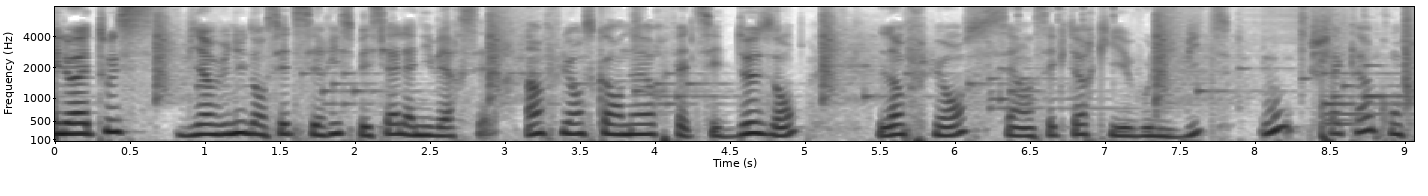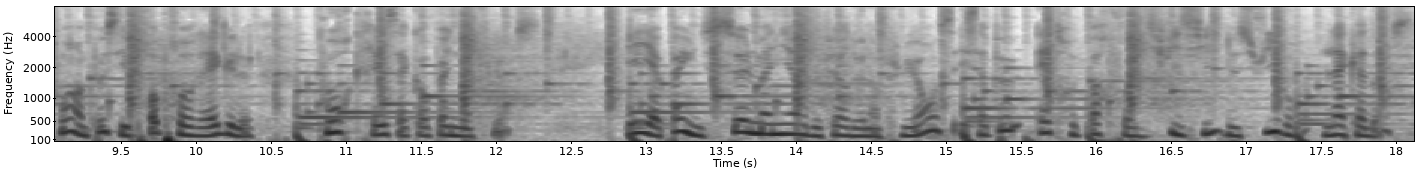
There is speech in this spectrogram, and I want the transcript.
Hello à tous, bienvenue dans cette série spéciale anniversaire. Influence Corner fête ses deux ans. L'influence, c'est un secteur qui évolue vite, où chacun conçoit un peu ses propres règles pour créer sa campagne d'influence. Et il n'y a pas une seule manière de faire de l'influence et ça peut être parfois difficile de suivre la cadence.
